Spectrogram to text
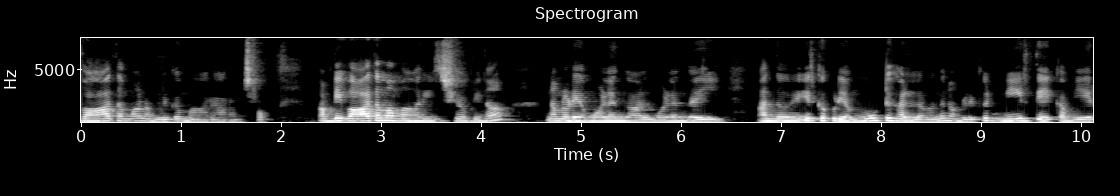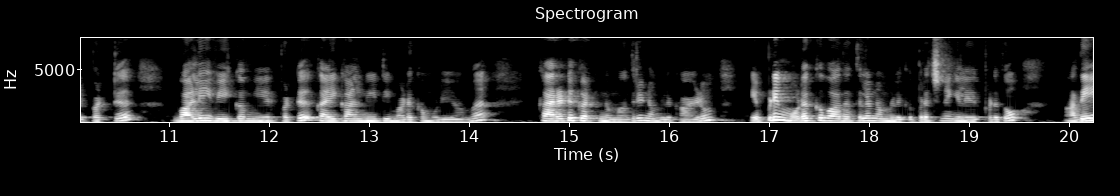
வாதமாக நம்மளுக்கு மாற ஆரம்பிச்சிடும் அப்படி வாதமாக மாறிடுச்சு அப்படின்னா நம்மளுடைய முழங்கால் முழங்கை அந்த இருக்கக்கூடிய மூட்டுகளில் வந்து நம்மளுக்கு நீர் தேக்கம் ஏற்பட்டு வலி வீக்கம் ஏற்பட்டு கை கால் நீட்டி மடக்க முடியாமல் கரடு கட்டின மாதிரி நம்மளுக்கு ஆயிடும். எப்படி முடக்குவாதத்தில் நம்மளுக்கு பிரச்சனைகள் ஏற்படுதோ அதே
